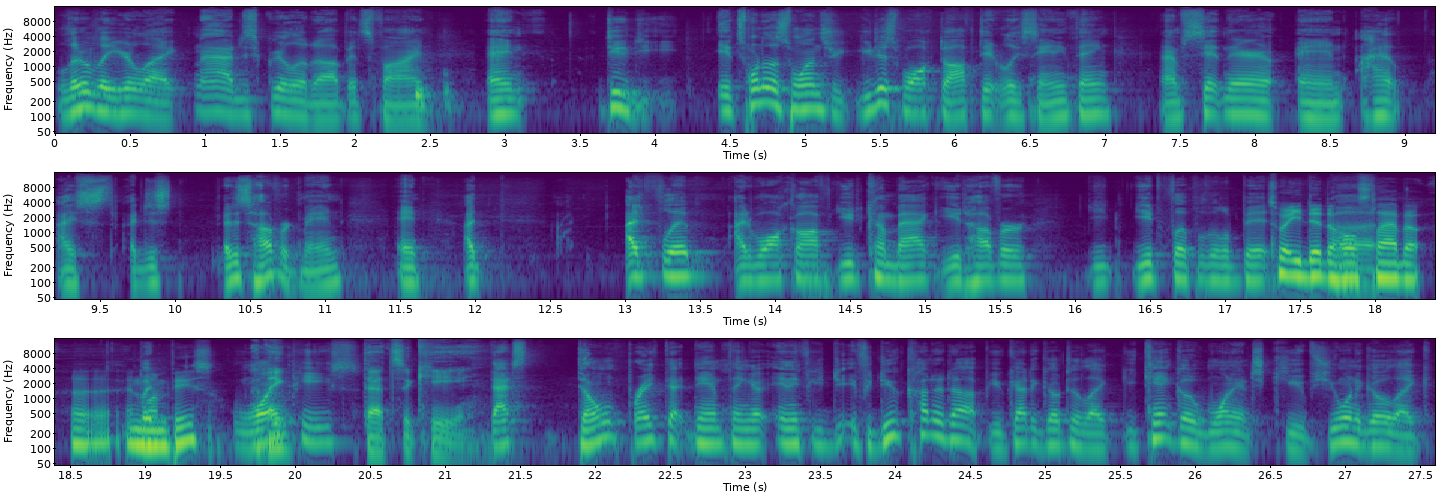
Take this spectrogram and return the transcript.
literally, you're like, nah, just grill it up, it's fine. And dude, it's one of those ones where you just walked off, didn't really say anything, and I'm sitting there, and I, I, s- I just, I just hovered, man, and I. I'd flip, I'd walk off, you'd come back, you'd hover, you'd, you'd flip a little bit. That's what you did the whole uh, slab uh, uh in one piece. I One think piece. That's the key. That's don't break that damn thing up. And if you do, if you do cut it up, you've got to go to like you can't go one inch cubes. You want to go like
